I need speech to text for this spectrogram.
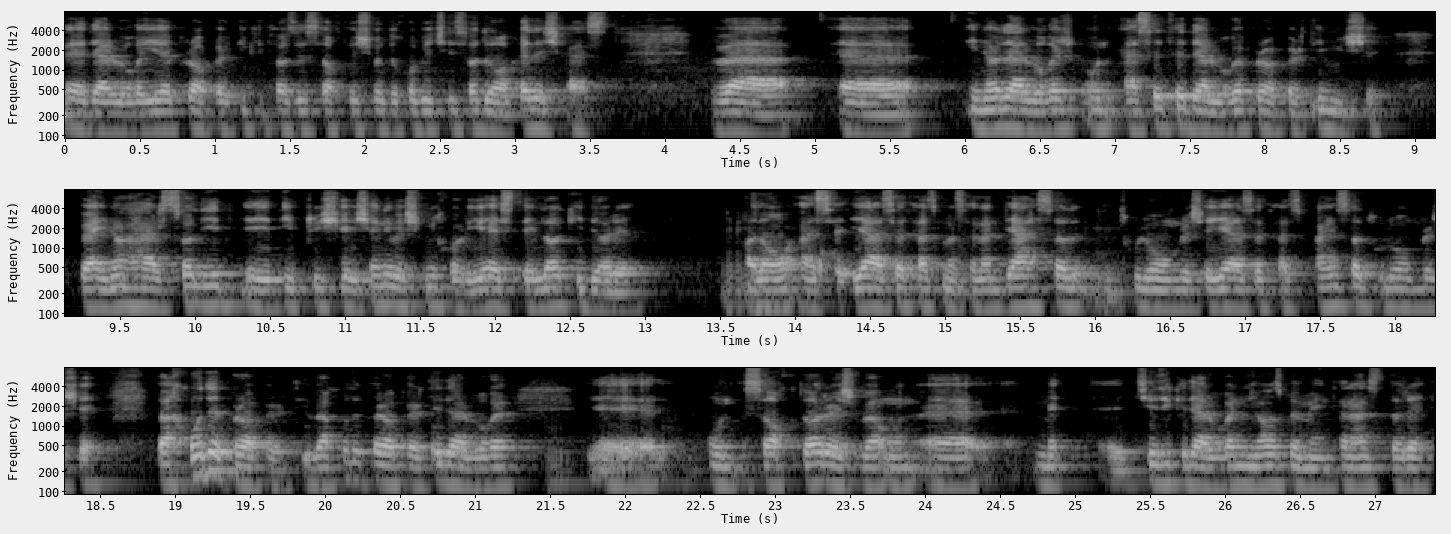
در واقع یه property که تازه ساخته شده خب یه چیزها داخلش هست و اینا در واقع اون asset در واقع property میشه و اینا هر سال یه depreciation ی بهش می‌خوره یه استهلاکی داره. حالا اون asset یه asset هست مثلا ده سال طول عمرشه یه asset هست پنج سال طول عمرشه و خود property و خود property در واقع اون ساختارش و اون چیزی که در واقع نیاز به maintenance داره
